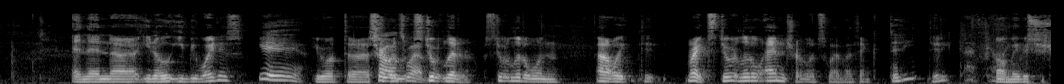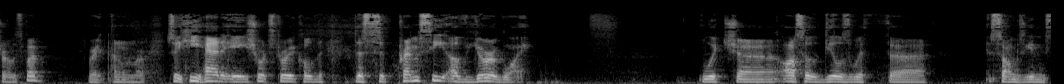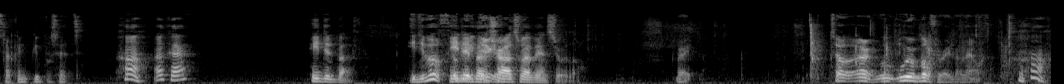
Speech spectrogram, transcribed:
And then uh, you know who E.B. White is? Yeah, yeah, yeah. He wrote uh, Charlotte's Stuart, Web. Stuart Little. Stuart Little and oh wait, th- right, Stuart Little and Charlotte's Web. I think Did he? did he? Oh, like- maybe it's just Charlotte's Web. Right, I don't remember. So he had a short story called "The Supremacy of Uruguay," which uh, also deals with uh, songs getting stuck in people's heads. Huh. Okay. He did both. He did both. He Okay, did both. Charlotte's Web and Stuart Little. Right. So all right, we, we were both right on that one.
